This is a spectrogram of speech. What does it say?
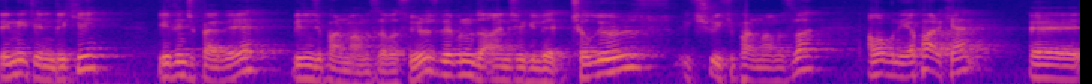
ve Mi telindeki 7. perdeye birinci parmağımızla basıyoruz ve bunu da aynı şekilde çalıyoruz şu iki parmağımızla. Ama bunu yaparken e,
